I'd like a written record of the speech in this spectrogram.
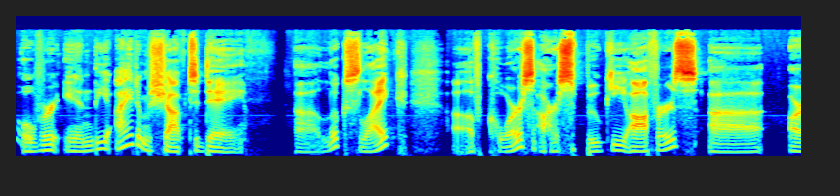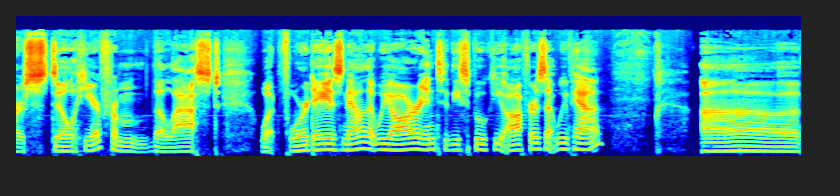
over in the item shop today. Uh, looks like, uh, of course, our spooky offers uh, are still here from the last what four days now that we are into the spooky offers that we've had. Uh,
